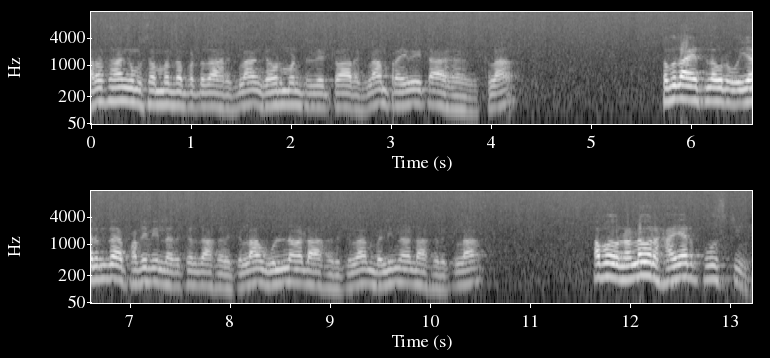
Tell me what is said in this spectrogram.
அரசாங்கம் சம்மந்தப்பட்டதாக இருக்கலாம் கவர்மெண்ட் ரிலேட்டடாக இருக்கலாம் ப்ரைவேட்டாக இருக்கலாம். சமுதாயத்தில் ஒரு உயர்ந்த பதவியில் இருக்கிறதாக இருக்கலாம் உள்நாடாக இருக்கலாம் வெளிநாடாக இருக்கலாம். அப்போ நல்ல ஒரு ஹையர் போஸ்டிங்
